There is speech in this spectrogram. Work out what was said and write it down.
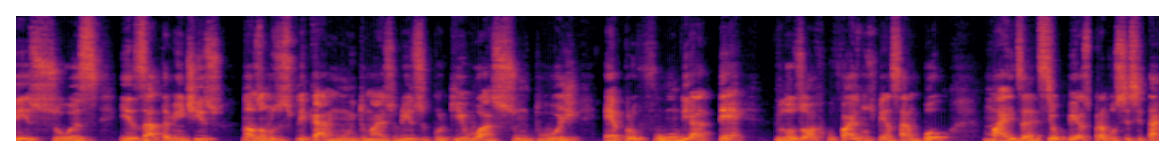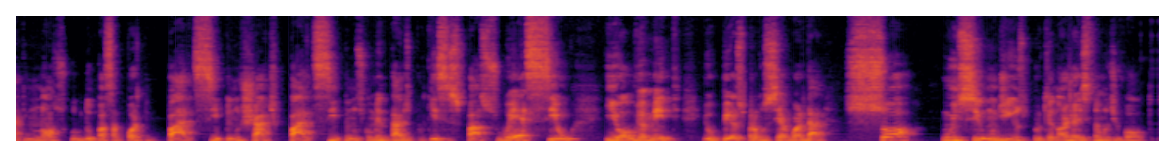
pessoas. Exatamente isso. Nós vamos explicar muito mais sobre isso porque o assunto hoje é profundo e até filosófico faz nos pensar um pouco, mas antes eu peço para você citar aqui no nosso Clube do Passaporte, participe no chat, participe nos comentários, porque esse espaço é seu e obviamente eu peço para você aguardar só uns segundinhos porque nós já estamos de volta.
